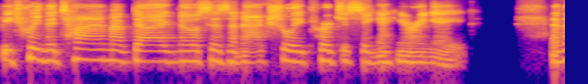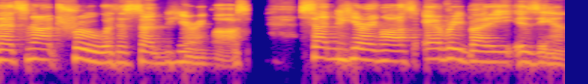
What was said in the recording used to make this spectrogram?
between the time of diagnosis and actually purchasing a hearing aid. And that's not true with a sudden hearing loss. Sudden hearing loss, everybody is in.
